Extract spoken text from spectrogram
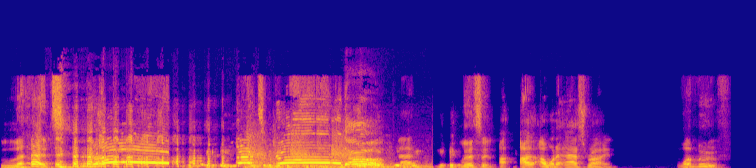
let's go! let's go! That- listen, I, I, I want to ask Ryan one move.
